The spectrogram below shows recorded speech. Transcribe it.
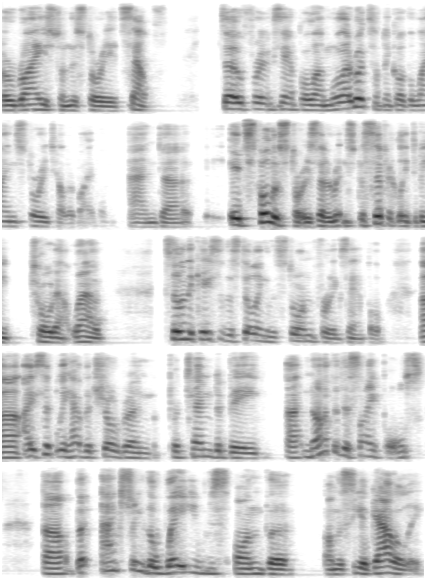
arise from the story itself. So, for example, um, well, I wrote something called the Lion Storyteller Bible, and uh, it's full of stories that are written specifically to be told out loud. So, in the case of the Stilling of the Storm, for example, uh, I simply have the children pretend to be uh, not the disciples, uh, but actually the waves on the on the Sea of Galilee.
